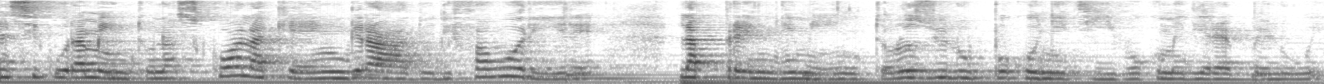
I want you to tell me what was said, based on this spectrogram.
è sicuramente una scuola che è in grado di favorire l'apprendimento, lo sviluppo cognitivo, come direbbe lui.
